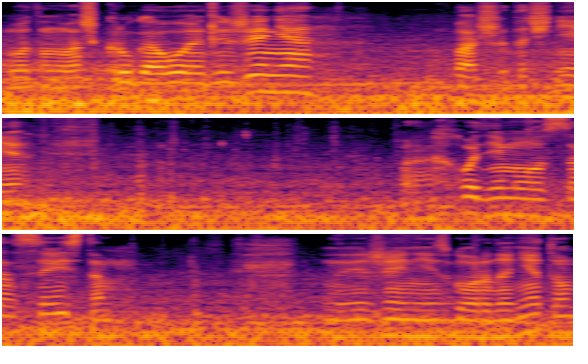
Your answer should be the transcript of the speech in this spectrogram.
Вот он ваше круговое движение. Ваше, точнее. Проходим его со свистом. Движения из города нету.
